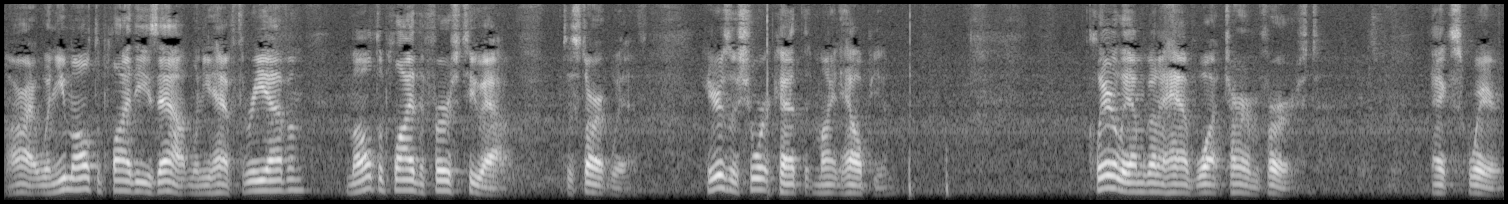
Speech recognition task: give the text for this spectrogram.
All right, when you multiply these out, when you have three of them, multiply the first two out to start with. Here's a shortcut that might help you. Clearly, I'm going to have what term first? x squared.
